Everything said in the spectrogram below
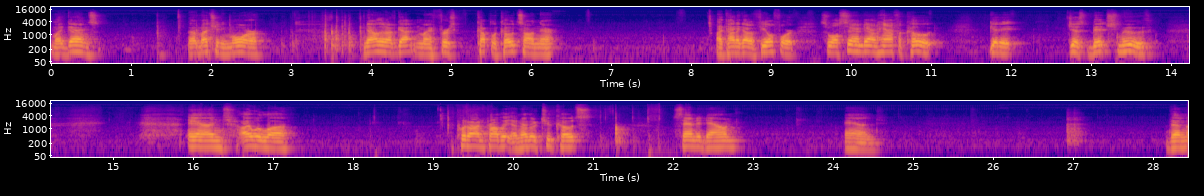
my guns, not much anymore, now that I've gotten my first couple of coats on there, I kind of got a feel for it. So I'll sand down half a coat, get it just bitch smooth, and I will uh, put on probably another two coats, sand it down, and then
